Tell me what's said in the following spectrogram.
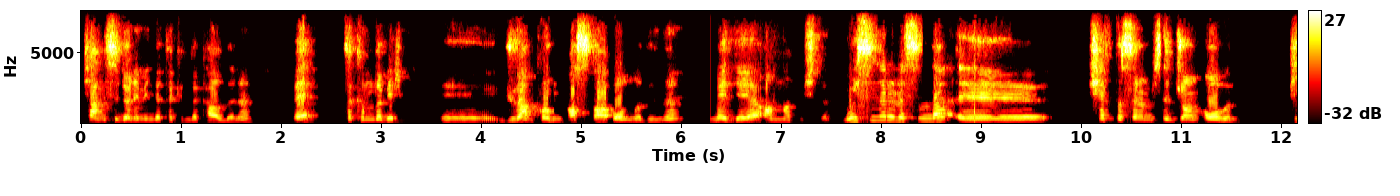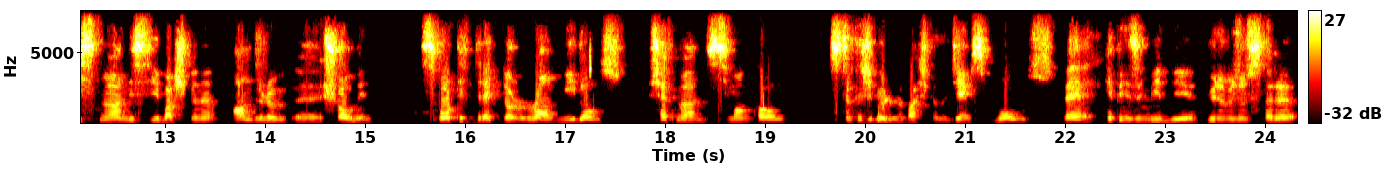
kendisi döneminde takımda kaldığını ve takımda bir e, güven problemi asla olmadığını medyaya anlatmıştı. Bu isimler arasında e, şef tasarımcısı John Owen, pist mühendisliği başkanı Andrew e, Shovlin, sportif direktör Ron Meadows, şef mühendis Simon Cole, strateji bölümü başkanı James Walls ve hepinizin bildiği günümüzün starı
